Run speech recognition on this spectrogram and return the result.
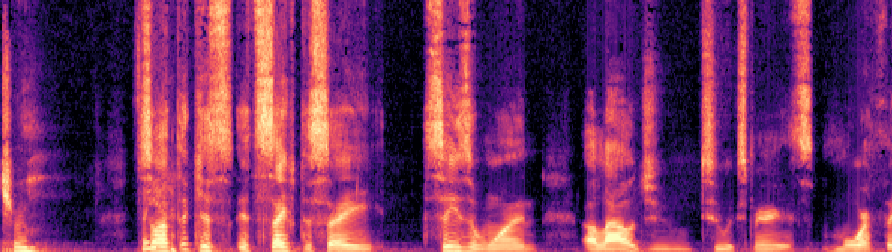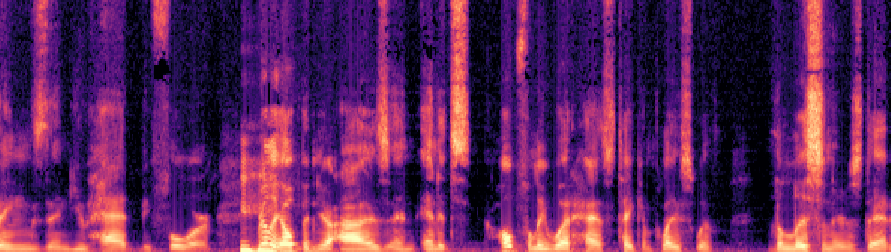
True. So I think it's it's safe to say season one allowed you to experience more things than you had before. mhm. Really opened your eyes and, and it's hopefully what has taken place with the listeners that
